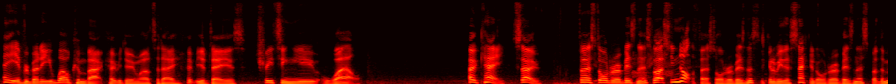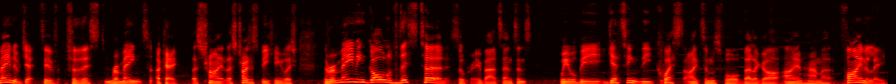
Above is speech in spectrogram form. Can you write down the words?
Hey everybody, welcome back. Hope you're doing well today. Hope your day is treating you well. Okay, so first order of business. Well, actually not the first order of business. It's going to be the second order of business, but the main objective for this remains Okay, let's try let's try to speak English. The remaining goal of this turn, it's still pretty bad sentence. We will be getting the quest items for Belegar Ironhammer. Finally,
